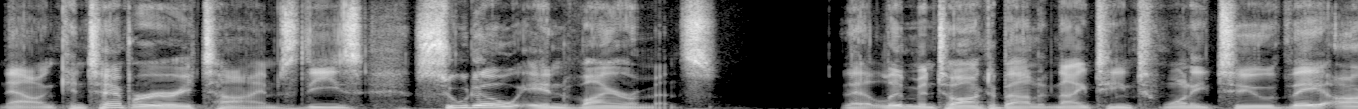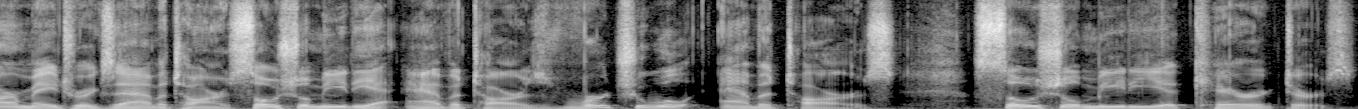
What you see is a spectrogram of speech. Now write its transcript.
Now, in contemporary times, these pseudo environments that Lippmann talked about in 1922, they are matrix avatars, social media avatars, virtual avatars, social media characters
